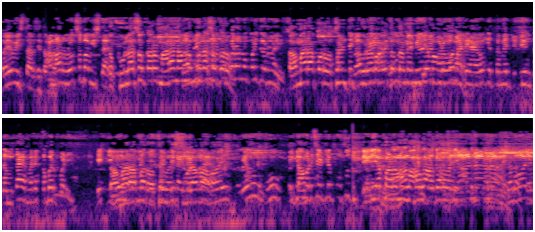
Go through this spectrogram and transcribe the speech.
કયો વિસ્તાર છે તમારો? મારો લોકસભા વિસ્તાર તો ખુલાસો કરો મારા નામનો ખુલાસો કરો. કોઈ જરૂર નહીં. તમારા પર ઓથેન્ટિક પુરાવા હોય તો તમે મીડિયામાં મળવા માટે આવ્યો કે તમે ટીડીઓને ધમકાય મને ખબર પડી. તમારા પર ઓથેન્ટિક પુરાવા હોય. એવું હું ટીડીઓ મળશે એટલે પૂછું ડેડિયાપાડાનો માહોલ બગાડવાની વાત ના, ના, કરવાની. કોઈ-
